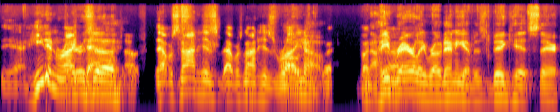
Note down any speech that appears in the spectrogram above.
yeah. He didn't write There's that. a- that was not his. That was not his writing. no. But, but no, he uh, rarely wrote any of his big hits there.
